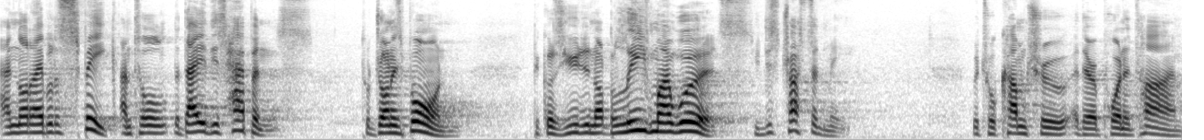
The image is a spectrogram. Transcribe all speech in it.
and not able to speak until the day this happens, till John is born, because you did not believe my words. You distrusted me which will come true at their appointed time.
